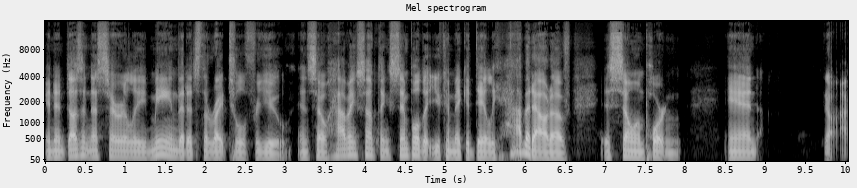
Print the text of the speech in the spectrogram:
and it doesn't necessarily mean that it's the right tool for you. And so having something simple that you can make a daily habit out of is so important. And you know, I,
